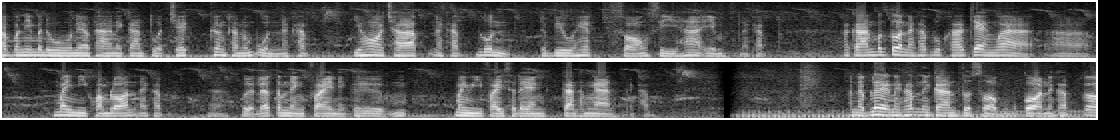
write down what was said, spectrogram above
ครับวันนี้มาดูแนวทางในการตรวจเช็คเครื่องทำน้ำอุ่นนะครับยี่ห้อชาร์ปนะครับรุ่น WH 2 4 5 M นะครับอาการเบื้องต้นนะครับ ลูกค้าแจ้งว่าาไม่มีความร้อนนะครับเปิดแล้วตำแหน่งไฟเนี่ยคือไม่ไม่มีไฟแสดงการทำงานนะครับ อันดับแรกนะครับในการตรวจสอบอุปกรณ์นะครับ ก็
